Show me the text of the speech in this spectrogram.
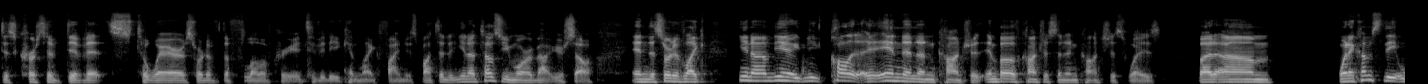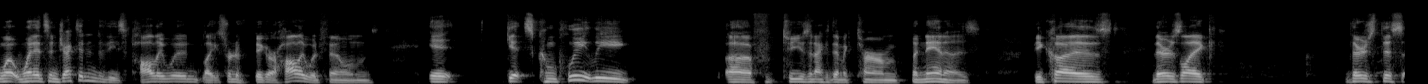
discursive divots to where sort of the flow of creativity can like find new spots and you know tells you more about yourself. And the sort of like you know you know you call it in an unconscious in both conscious and unconscious ways. But um when it comes to the when it's injected into these hollywood like sort of bigger hollywood films it gets completely uh to use an academic term bananas because there's like there's this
